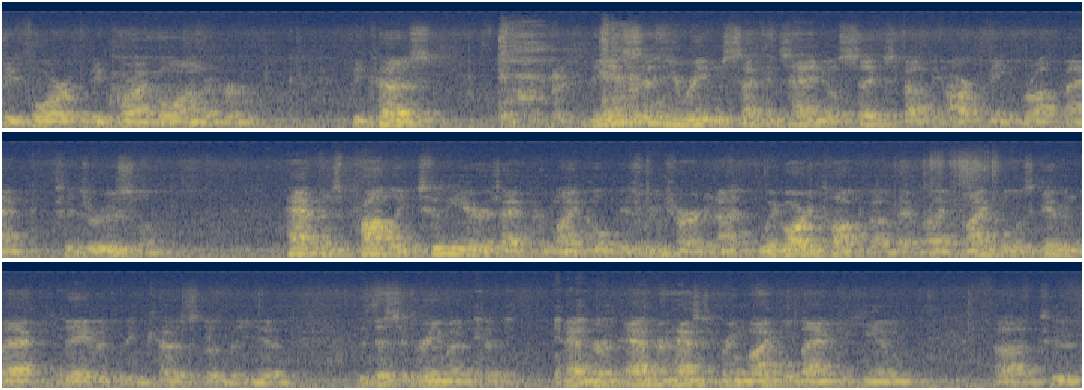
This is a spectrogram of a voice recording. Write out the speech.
before, before I go on to her. Because the incident you read in 2 Samuel 6 about the ark being brought back to Jerusalem happens probably two years after Michael is returned. And I, we've already talked about that, right? Michael is given back to David because of the, uh, the disagreement. Abner, Abner has to bring Michael back to him uh, to,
